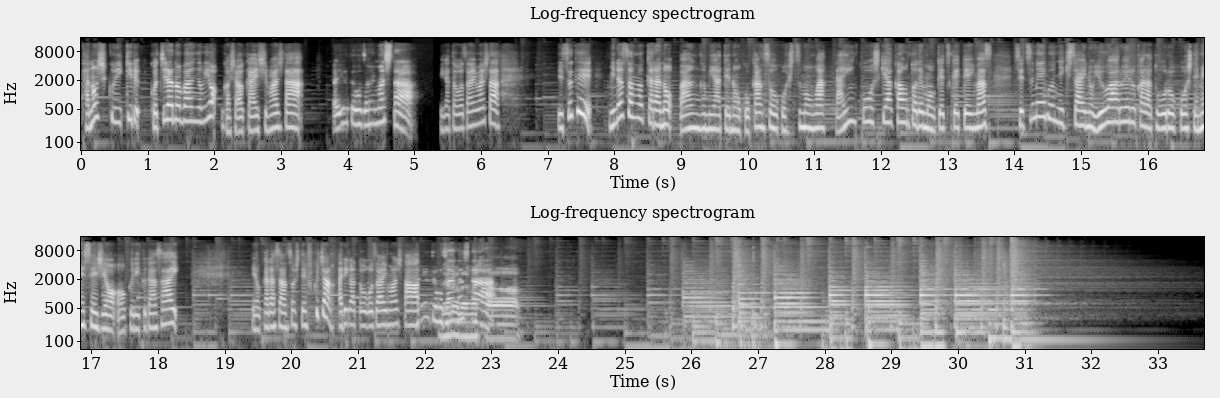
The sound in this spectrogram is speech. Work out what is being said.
楽しく生きるこちらの番組をご紹介しました。ありがとうございました。ありがとうございました。えさて、皆様からの番組宛てのご感想、ご質問は LINE 公式アカウントでも受け付けています。説明文に記載の URL から登録をしてメッセージをお送りください。え岡田さん、そして福ちゃん、ありがとうございましたあ。りがとうござい。ました。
